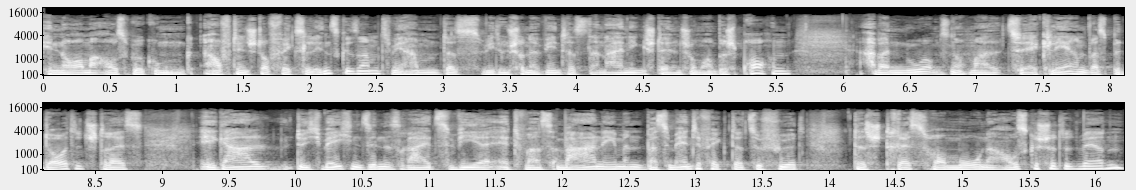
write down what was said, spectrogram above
enorme Auswirkungen auf den Stoffwechsel insgesamt. Wir haben das, wie du schon erwähnt hast, an einigen Stellen schon mal besprochen. Aber nur um es nochmal zu erklären, was bedeutet Stress, egal durch welchen Sinnesreiz wir etwas wahrnehmen, was im Endeffekt dazu führt, dass Stresshormone ausgeschüttet werden,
